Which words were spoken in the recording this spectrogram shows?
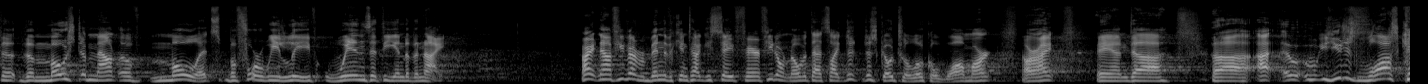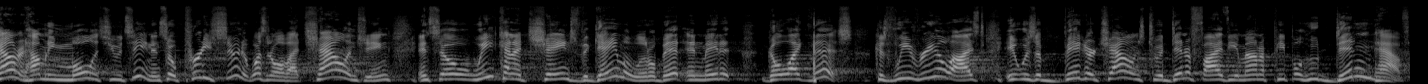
the, the most amount of mullets before we leave wins at the end of the night. All right, now if you've ever been to the Kentucky State Fair, if you don't know what that's like, just go to a local Walmart, all right? And uh, uh, I, you just lost count at how many mullets you had seen. And so pretty soon it wasn't all that challenging. And so we kind of changed the game a little bit and made it go like this because we realized it was a bigger challenge to identify the amount of people who didn't have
